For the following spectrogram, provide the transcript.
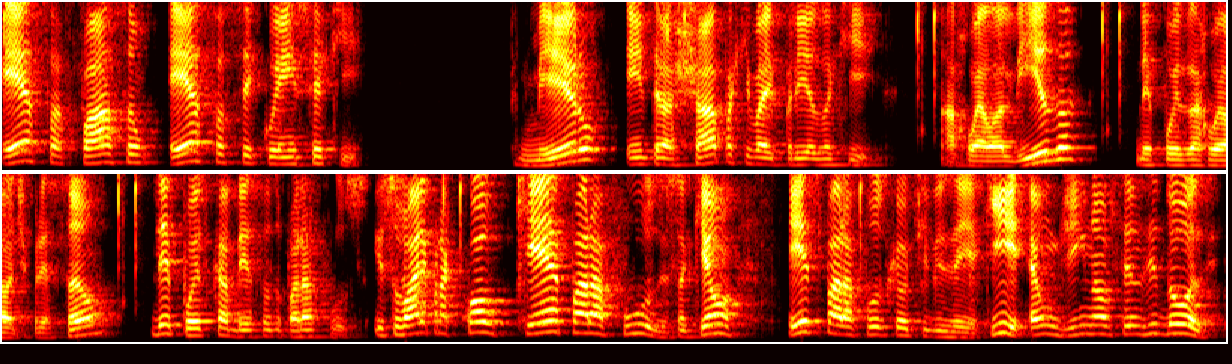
essa, façam essa sequência aqui. Primeiro, entre a chapa que vai presa aqui, a arruela lisa, depois a arruela de pressão, depois cabeça do parafuso. Isso vale para qualquer parafuso. Isso aqui é um, esse parafuso que eu utilizei aqui é um DIN 912.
